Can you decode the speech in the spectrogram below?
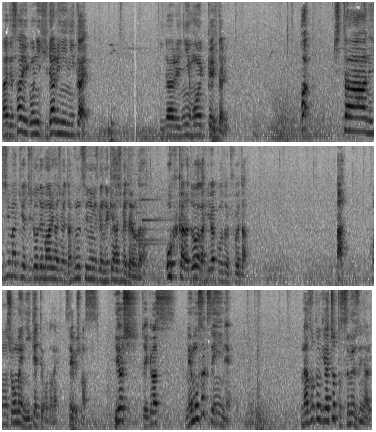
はい。で最後に左に2回。左にもう1回左。はっ！きたねじ巻きが自動で回り始めた。噴水の水が抜け始めたようだ。奥からドアが開く音が聞こえた。あこの正面に行けってことね。セーブします。よしじゃあ行きます。メモ作戦いいね。謎解きがちょっとスムーズになる。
